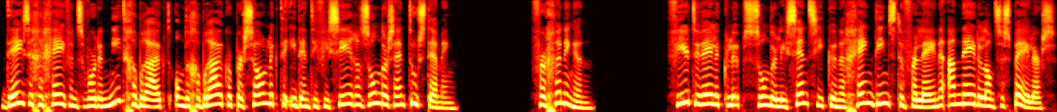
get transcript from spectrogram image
Deze gegevens worden niet gebruikt om de gebruiker persoonlijk te identificeren zonder zijn toestemming. Vergunningen. Virtuele clubs zonder licentie kunnen geen diensten verlenen aan Nederlandse spelers.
